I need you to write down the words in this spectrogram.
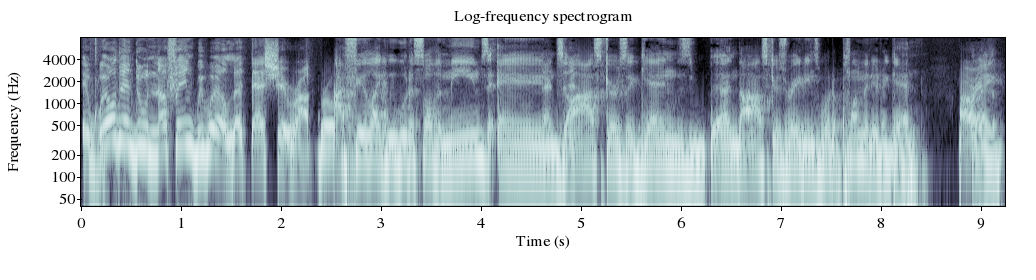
If Will didn't do nothing, we would have let that shit rock, bro. I feel like we would have saw the memes and That's the it. Oscars again, and the Oscars ratings would have plummeted again. All right,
